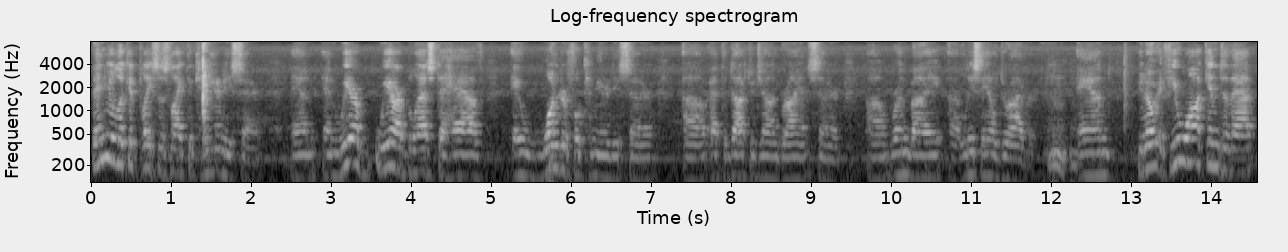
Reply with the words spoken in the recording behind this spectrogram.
then you look at places like the community center, and, and we are we are blessed to have a wonderful community center uh, at the Dr. John Bryant Center, uh, run by uh, Lisa Hill Driver. And you know, if you walk into that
